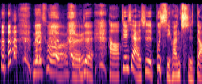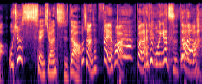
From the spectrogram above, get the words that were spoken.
没错，对对，好，接下来是不喜欢迟到。我觉得谁喜欢迟到？不喜欢是废话，本来就不应该迟到吧？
